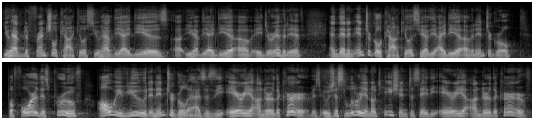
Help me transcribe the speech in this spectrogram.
you have differential calculus, you have the ideas, uh, you have the idea of a derivative. And then in integral calculus, you have the idea of an integral. Before this proof, all we viewed an integral as is the area under the curve. It was just literally a notation to say the area under the curve.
